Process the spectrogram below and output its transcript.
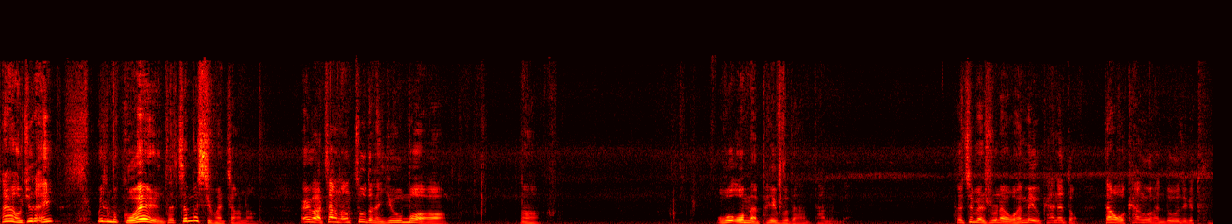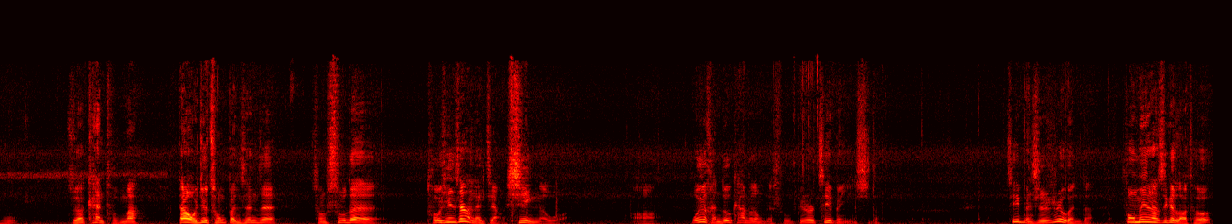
但是我觉得，哎，为什么国外人他这么喜欢蟑螂，而且把蟑螂做的很幽默啊？啊，我我蛮佩服他他们的。那这本书呢，我还没有看得懂，但我看过很多这个图，主要看图嘛。但我就从本身的从书的图形上来讲，吸引了我，啊。我有很多看不懂的书，比如说这本也是的。这本是日文的，封面上是个老头，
